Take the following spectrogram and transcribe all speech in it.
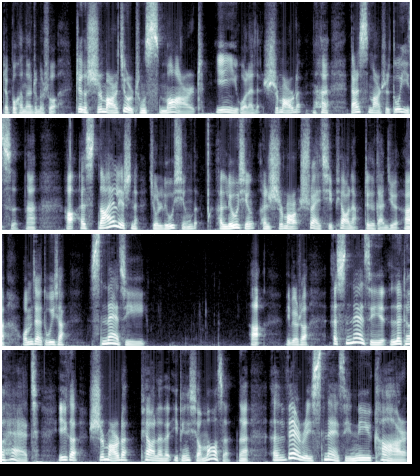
这不可能这么说，这个“时髦”就是从 “smart” 音译过来的，时髦的。当然，“smart” 是多义词啊。好，a，“stylish” 呢，就流行的，很流行，很时髦，帅气漂亮这个感觉啊。我们再读一下 “snazzy”。好，你比如说。A snazzy little hat，一个时髦的、漂亮的一顶小帽子。那 a very snazzy new car，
